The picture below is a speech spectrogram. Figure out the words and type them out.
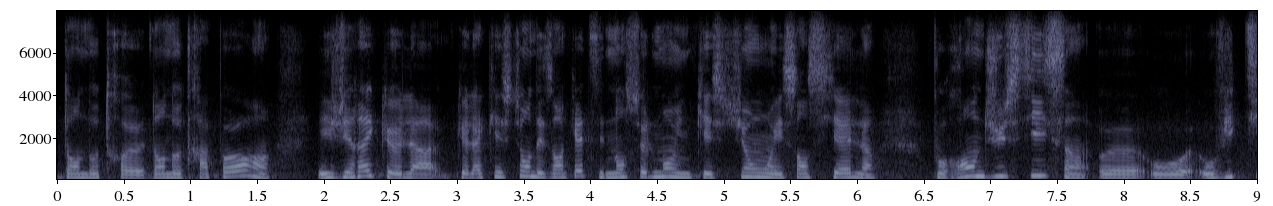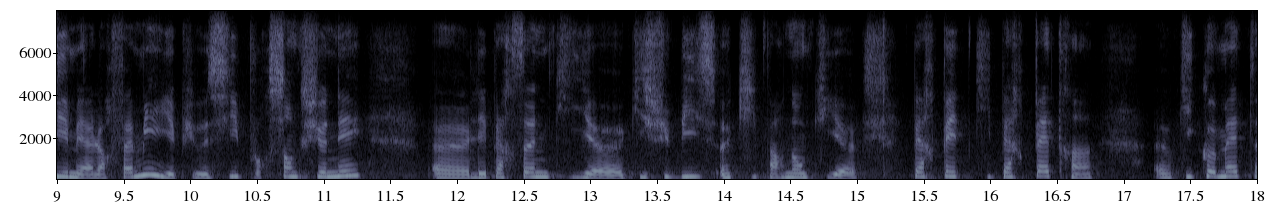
dans notre, dans notre rapport. Et je dirais que la, que la question des enquêtes, c'est non seulement une question essentielle pour rendre justice euh, aux, victimes et à leurs familles, et puis aussi pour sanctionner euh, les personnes qui, qui subissent, qui, pardon, qui, qui perpètrent qui commettent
